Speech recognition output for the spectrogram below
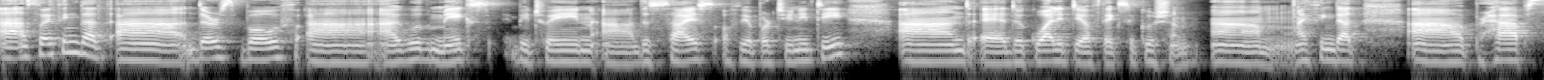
Uh, so I think that uh, there's both uh, a good mix between uh, the size of the opportunity and uh, the quality of the execution. Um, I think that uh, perhaps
